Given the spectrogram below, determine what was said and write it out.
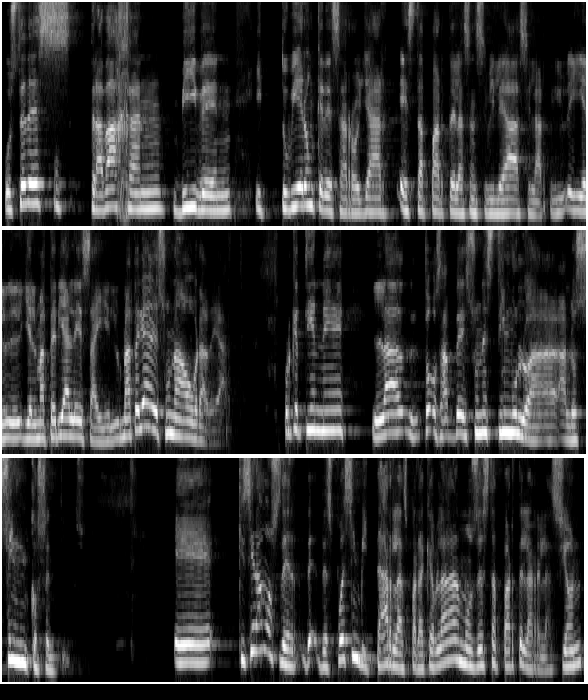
Ustedes trabajan, viven y tuvieron que desarrollar esta parte de la sensibilidad hacia el arte. Y el, material es ahí. El material es una obra de arte. Porque tiene la, o sea, es un estímulo a, los cinco sentidos. Eh, quisiéramos después invitarlas para que habláramos de esta parte de la relación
